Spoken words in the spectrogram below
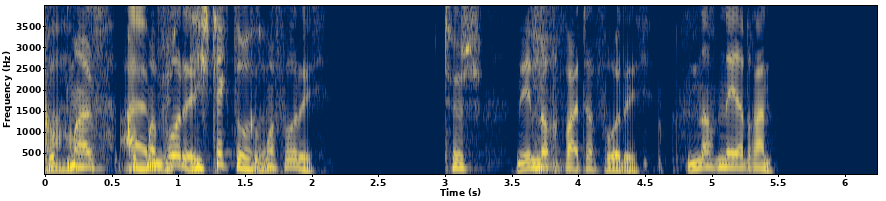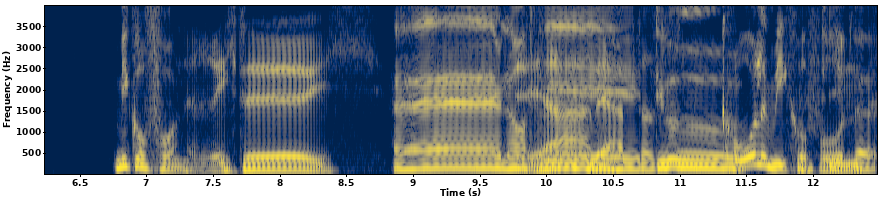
Guck mal, guck mal Ähm, vor dich. die Steckdose. Guck mal vor dich. Tisch. Nee, noch weiter vor dich. Noch näher dran. Mikrofon. Richtig. Äh, noch Ja, der hat das du. Kohlemikrofon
